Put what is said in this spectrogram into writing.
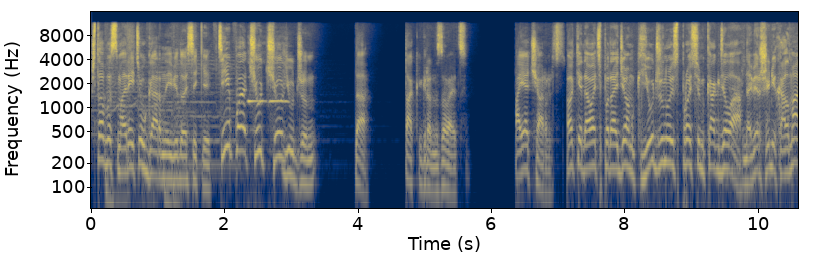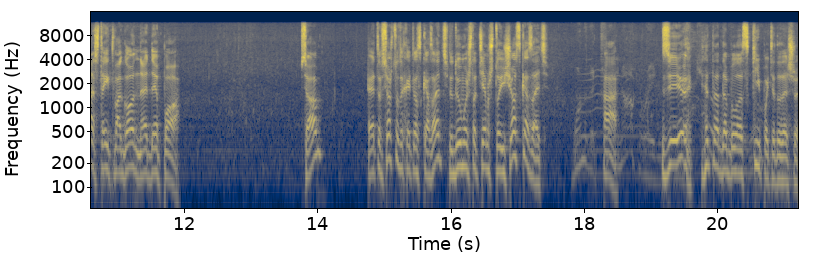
чтобы смотреть угарные видосики. Типа чуть-чуть Юджин. Так игра называется. А я Чарльз. Окей, давайте подойдем к Юджину и спросим, как дела. На вершине холма стоит вагон на депо. Все? Это все, что ты хотел сказать? Ты думаешь, что тем, что еще сказать? А, Зверю... Это надо было скипать это дальше.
